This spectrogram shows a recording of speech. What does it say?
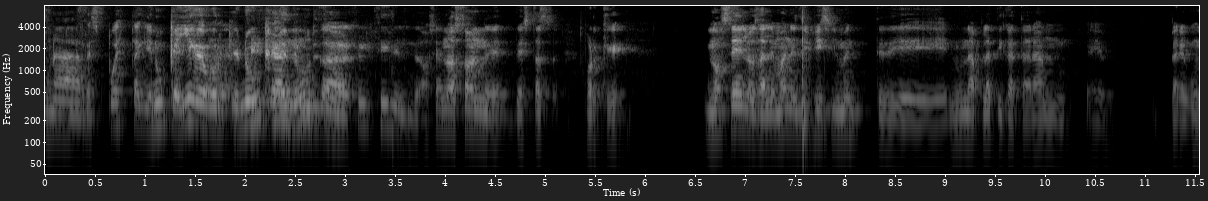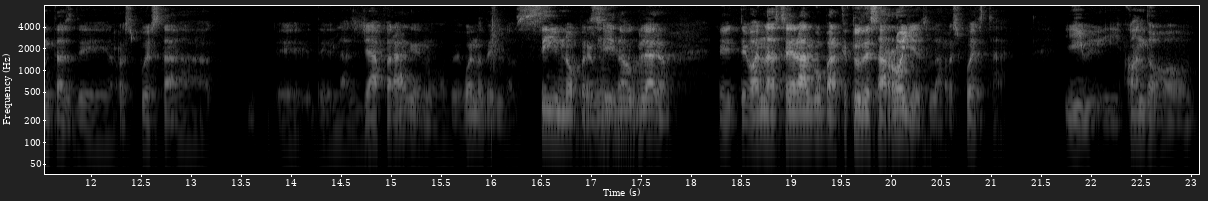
una respuesta que nunca llega porque nunca... Sí, nunca, sí, o sea, no son eh, de estas, porque, no sé, los alemanes difícilmente de- en una plática te harán eh, preguntas de respuesta eh, de las ya o de, bueno, de los sí, no preguntas. Sí, no, ¿no? claro. Eh, te van a hacer algo para que tú desarrolles la respuesta. Y, y cuando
